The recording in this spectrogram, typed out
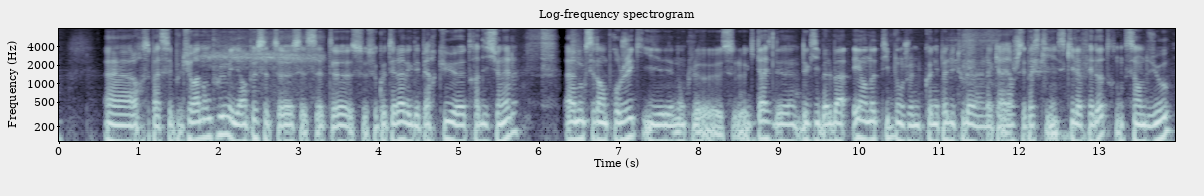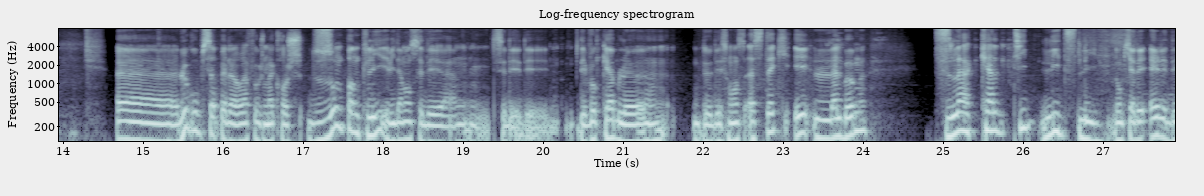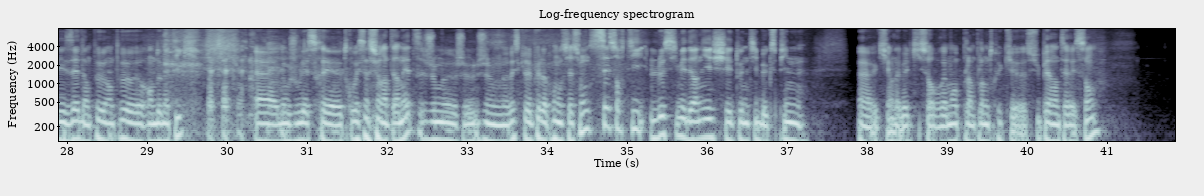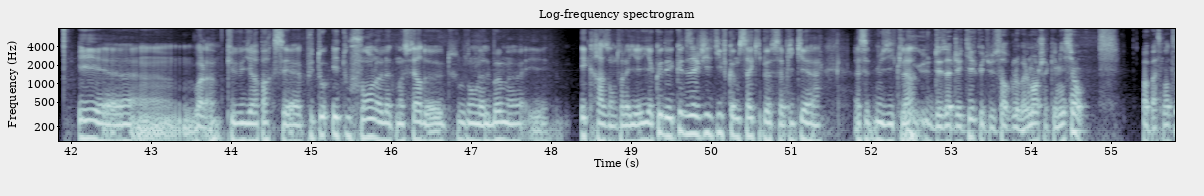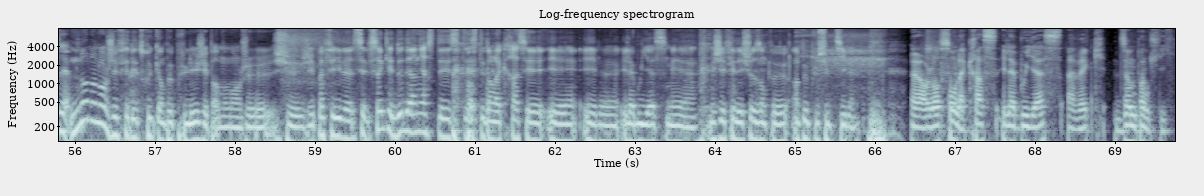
Euh, alors c'est pas Sepultura non plus, mais il y a un peu cette, cette- cette, ce, ce côté-là avec des percus euh, traditionnels. Euh, donc c'est un projet qui est donc le, guitariste de, de Xibalba et un autre type dont je ne connais pas du tout la, la carrière, je sais pas ce qu'il ce qu'il a fait d'autre. Donc c'est un duo. Euh, le groupe s'appelle, alors là, il faut que je m'accroche, Zompantli. Évidemment, c'est des, euh, c'est des, des, des vocables euh, de descendance aztèque. Et l'album, Tzlakaltilitsli. Donc il y a des L et des Z un peu, un peu randomatiques. Euh, donc je vous laisserai trouver ça sur internet. Je me, je, je ne risquerai plus la prononciation. C'est sorti le 6 mai dernier chez 20 Buckspin, qui est un label qui sort vraiment plein plein de trucs super intéressants. Et euh, voilà, que dire à part que c'est plutôt étouffant, l'atmosphère de tout le long de l'album euh, est écrasante. Voilà, Il y a, il y a que, des, que des adjectifs comme ça qui peuvent s'appliquer à, à cette musique-là. Des adjectifs que tu sors globalement à chaque émission. On va pas se mentir. Non, non, non, j'ai fait des trucs un peu plus légers par moment. Je, j'ai pas fait. C'est vrai que les deux dernières c'était, dans la crasse et, et, et, le- et la bouillasse, mais, euh, mais j'ai fait des choses un peu, un peu plus subtiles. Alors lançons la crasse et la bouillasse avec Zompantli.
